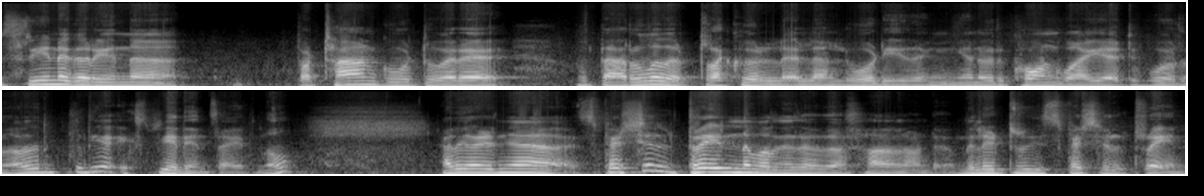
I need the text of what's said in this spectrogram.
ശ്രീനഗറിൽ നിന്ന് പഠാൻകോട്ട് വരെ പത്ത് അറുപത് ട്രക്കുകളിൽ എല്ലാം ലോഡ് ചെയ്ത് ഇങ്ങനെ ഒരു കോൺവായി ആയിട്ട് പോയിരുന്നു. അതൊരു പുതിയ എക്സ്പീരിയൻസ് ആയിരുന്നു. അത് കഴിഞ്ഞ് സ്പെഷ്യൽ ട്രെയിൻ എന്ന് പറഞ്ഞ സാധനമുണ്ട്. മിലിറ്ററി സ്പെഷ്യൽ ട്രെയിൻ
